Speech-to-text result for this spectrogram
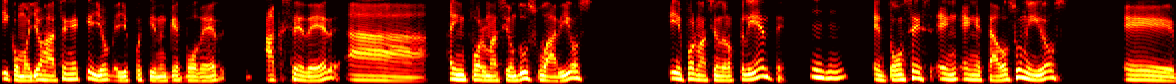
Y como ellos hacen es que ellos, ellos pues tienen que poder acceder a, a información de usuarios información de los clientes. Entonces, en, en, Estados Unidos, eh,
